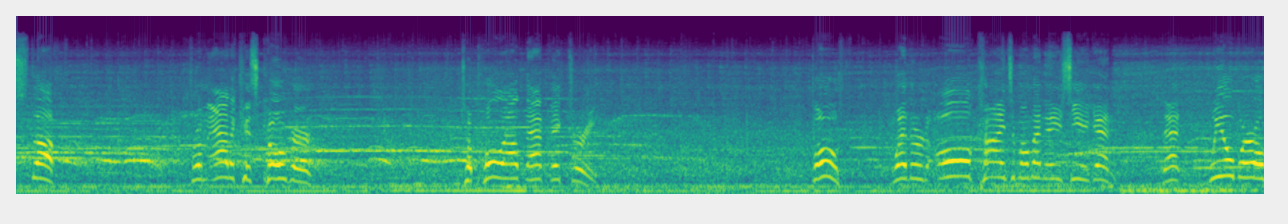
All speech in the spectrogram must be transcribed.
Stuff from Atticus Cogar to pull out that victory. Both weathered all kinds of momentum. You see again that wheelbarrow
